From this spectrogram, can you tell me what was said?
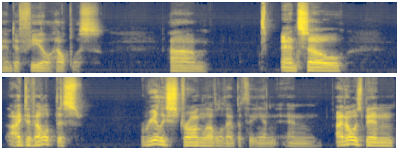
and to feel helpless. Um, and so I developed this really strong level of empathy, and and I'd always been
